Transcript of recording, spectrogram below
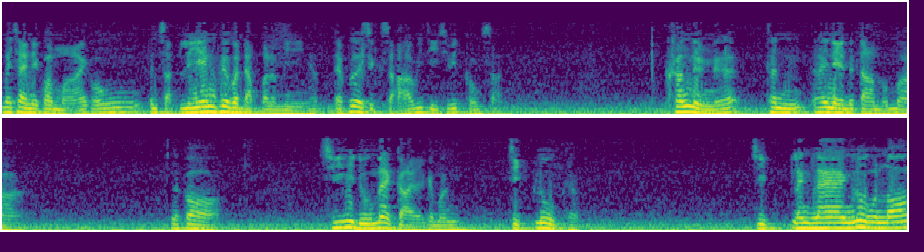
ไม่ใช่ในความหมายของเป็นสัตว์เลี้ยงเพื่อประดับบารมีครับ แต่เพื่อศึกษาวิถีชีวิตของสัตว์ ครั้งหนึ่งนะฮะท่านให้เนนไปตามผมมา แล้วก็ชี้ให้ดูแม่ไก่กำลังจิกลูกครับ จิกแรงๆลูกมันร้อง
